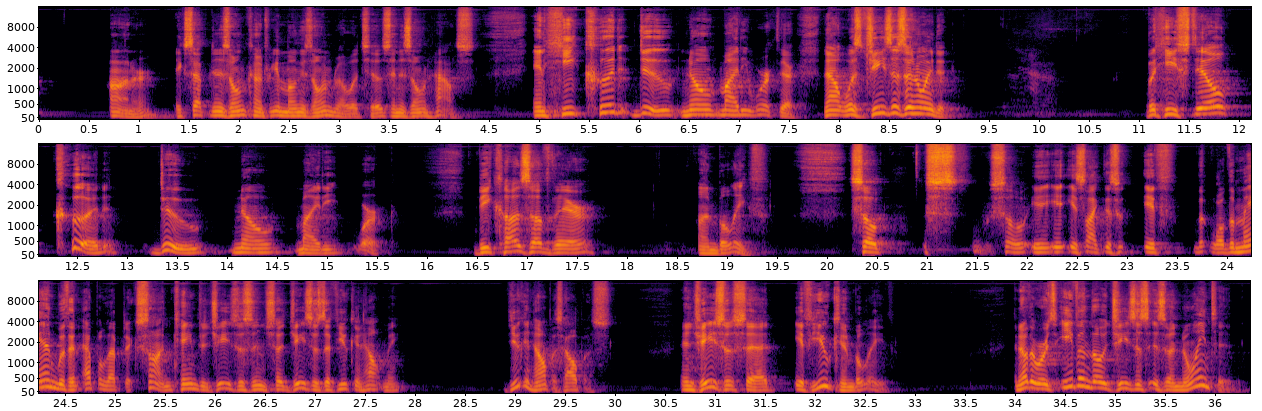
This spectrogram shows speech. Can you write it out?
honor except in his own country, among his own relatives, in his own house. And he could do no mighty work there. Now, was Jesus anointed? But he still could do no mighty work because of their unbelief. So, so it's like this if, well, the man with an epileptic son came to Jesus and said, Jesus, if you can help me, if you can help us, help us. And Jesus said, if you can believe. In other words, even though Jesus is anointed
